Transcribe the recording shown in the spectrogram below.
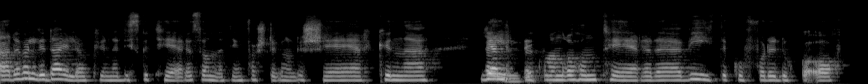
er det veldig deilig å kunne diskutere sånne ting første gang det skjer. Kunne hjelpe hverandre å håndtere det, vite hvorfor det dukker opp.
